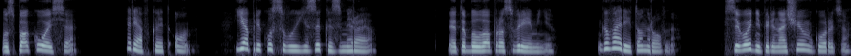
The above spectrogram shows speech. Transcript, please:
«Успокойся!» — рявкает он. Я прикусываю язык и замираю. «Это был вопрос времени», — говорит он ровно. «Сегодня переночуем в городе.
